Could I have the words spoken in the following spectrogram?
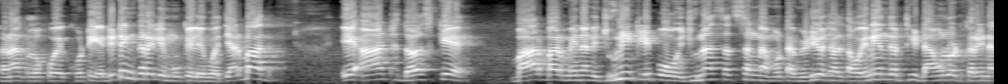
ઘણા લોકોએ ખોટી એડિટિંગ કરેલી મૂકેલી હોય. ત્યારબાદ એ આઠ, દસ કે બાર બાર મહિનાની જૂની ક્લિપો હોય, જૂના સત્સંગના મોટા વીડિયો ચાલતા હોય, એની અંદરથી ડાઉનલોડ કરીને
